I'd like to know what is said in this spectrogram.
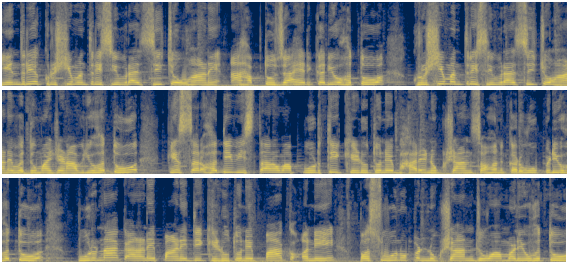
કેન્દ્રીય કૃષિમંત્રી શિવરાજસિંહ ચૌહાણે આ હપ્તો જાહેર કર્યો હતો. કૃષિમંત્રી શિવરાજસિંહ ચૌહાણે વધુમાં જણાવ્યું હતું કે સરહદી વિસ્તારોમાં પૂરથી ખેડૂતોને ભારે નુકસાન સહન કરવું પડ્યું હતું. પૂરના કારણે પાણીથી ખેડૂતોને પાક અને પશુઓનું પણ નુકસાન જોવા મળ્યું હતું.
